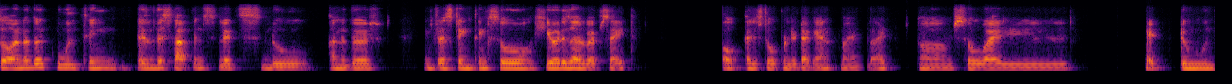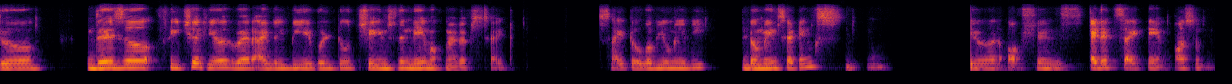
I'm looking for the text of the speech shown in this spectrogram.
So another cool thing till this happens, let's do another interesting thing. So here is our website. Oh, I just opened it again. My bad. Um, so I'll head to the. There's a feature here where I will be able to change the name of my website. Site overview, maybe domain settings. Here options, edit site name. Awesome.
